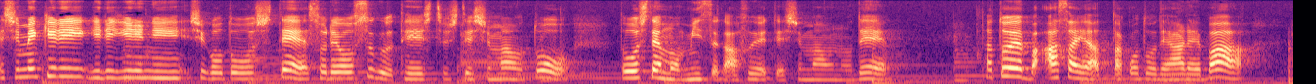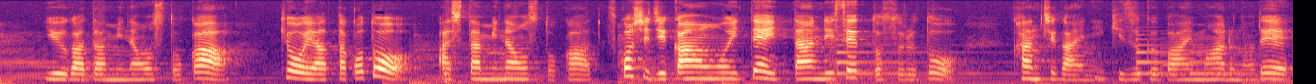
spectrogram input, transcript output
締め切りギリギリに仕事をしてそれをすぐ提出してしまうとどうしてもミスが増えてしまうので例えば朝やったことであれば夕方見直すとか今日やったことを明日見直すとか少し時間を置いて一旦リセットすると勘違いに気づく場合もあるので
